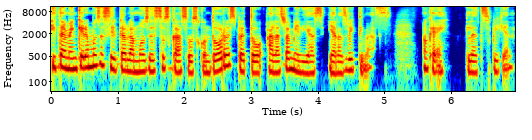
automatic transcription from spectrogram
Y también queremos decir que hablamos de estos casos con todo respeto a las familias y a las víctimas. Okay, let's begin.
